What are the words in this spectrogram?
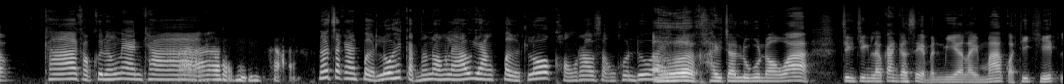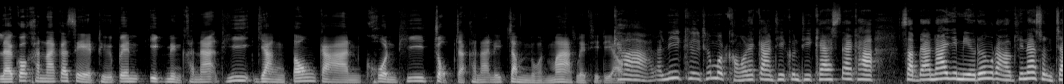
บ ค่ะ ขอบคุณน้องแนนค่ะค่ะ นอกจากการเปิดโลกให้กับน้องๆแล้ว ยังเปิดโลกของเราสองคนด้วย เออ ใครจะรู้เนาะว่า จริง ๆ แล้วการเกษตรมันมีอะไรมากกว่าที่คิด แล้วก็คณะเกษตรถือเป็นอีกหนึ่งคณะที่ยังต้องการคนที่จบจากคณะนี้จำนวนมากเลยทีเดียว ค่ะ และนี่คือทั้งหมดของรายการทีคุณทีแคสนะคะ สัปดาห์หน้ายังมีเรื่องราวที่น่าสนใจ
